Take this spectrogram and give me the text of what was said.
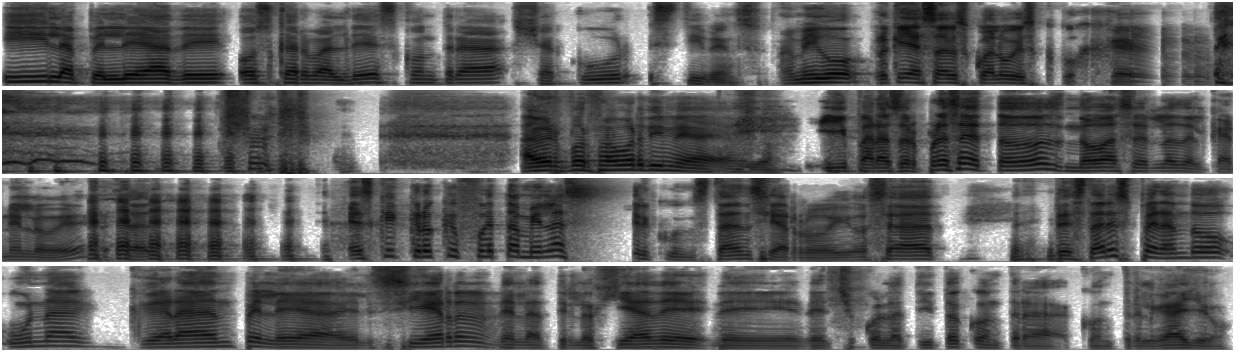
y la pelea de Oscar Valdés contra Shakur Stevenson. Amigo, Creo que ya sabes cuál voy a escoger. a ver, por favor, dime, amigo. Y para sorpresa de todos, no va a ser la del Canelo, ¿eh? O sea, es que creo que fue también la circunstancia, Roy. O sea, de estar esperando una gran pelea, el cierre de la trilogía de, de- del chocolatito contra, contra el gallo,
